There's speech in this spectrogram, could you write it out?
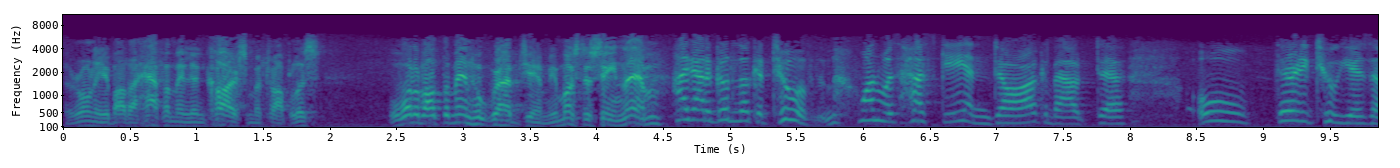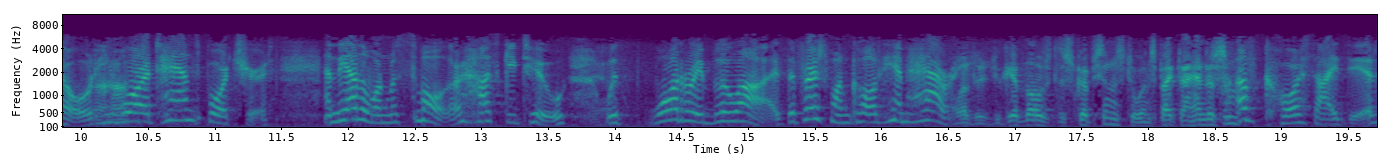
There are only about a half a million cars in Metropolis. Well, what about the men who grabbed Jim? You must have seen them. I got a good look at two of them. One was husky and dark, about, uh, oh, 32 years old. Uh-huh. He wore a tan sport shirt. And the other one was smaller, husky too, with watery blue eyes. The first one called him Harry. Well, did you give those descriptions to Inspector Henderson? Of course I did.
